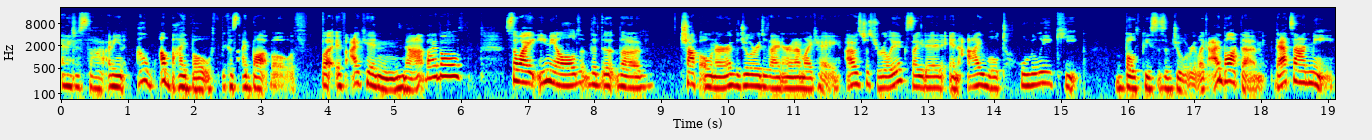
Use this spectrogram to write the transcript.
And I just thought, I mean, I'll I'll buy both because I bought both. But if I can not buy both, so I emailed the the, the shop owner, the jewelry designer, and I'm like, hey, I was just really excited and I will totally keep both pieces of jewelry. Like I bought them. That's on me.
